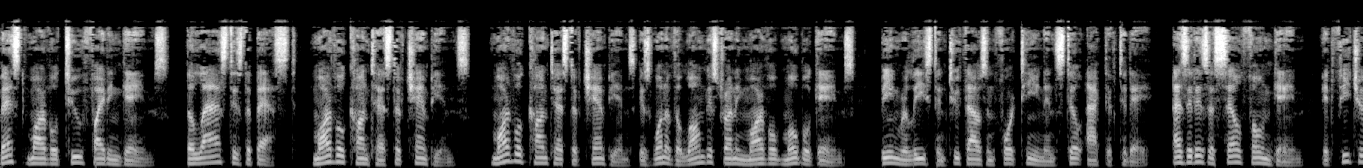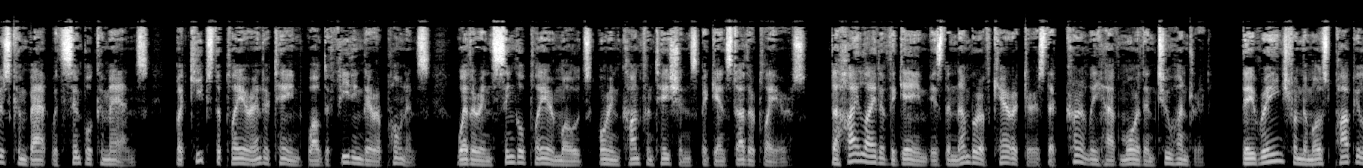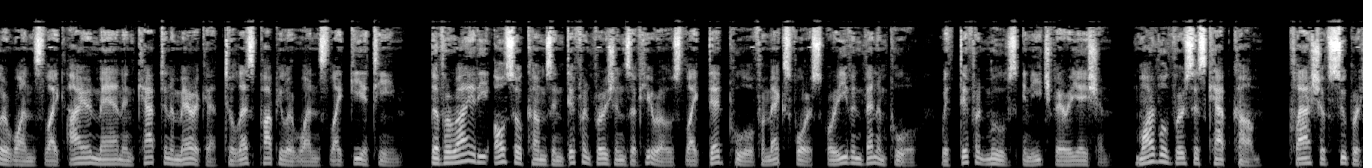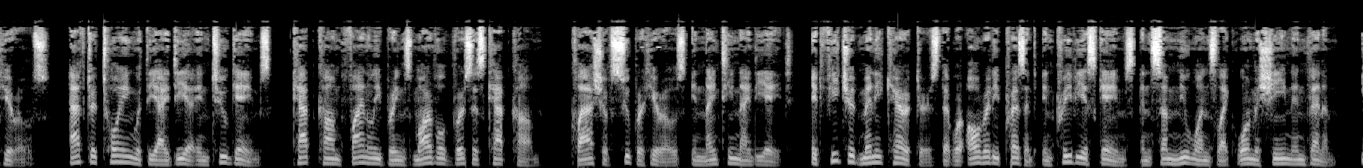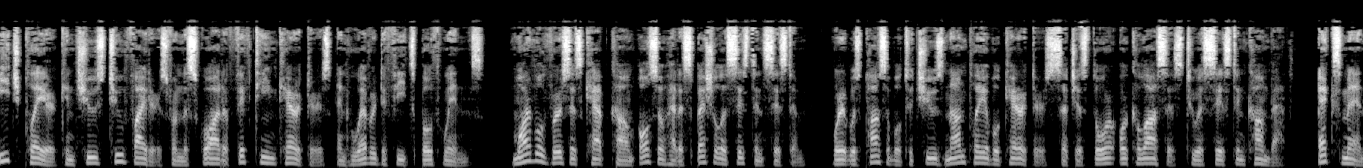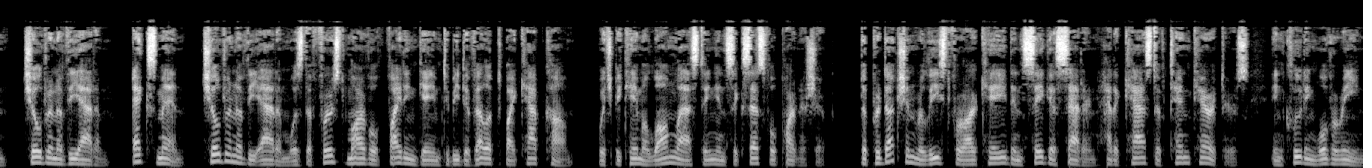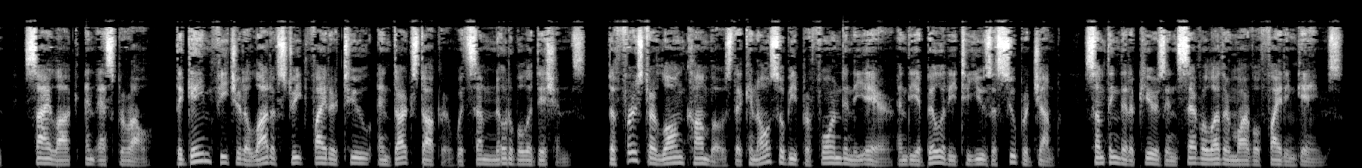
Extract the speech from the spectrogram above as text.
Best Marvel 2 Fighting Games. The last is the best. Marvel Contest of Champions. Marvel Contest of Champions is one of the longest-running Marvel mobile games, being released in 2014 and still active today. As it is a cell phone game, it features combat with simple commands, but keeps the player entertained while defeating their opponents, whether in single-player modes or in confrontations against other players. The highlight of the game is the number of characters that currently have more than 200. They range from the most popular ones like Iron Man and Captain America to less popular ones like Guillotine. The variety also comes in different versions of heroes like Deadpool from X-Force or even Venompool, with different moves in each variation. Marvel vs. Capcom, Clash of Superheroes. After toying with the idea in two games, Capcom finally brings Marvel vs. Capcom, Clash of Superheroes in 1998. It featured many characters that were already present in previous games and some new ones like War Machine and Venom. Each player can choose two fighters from the squad of 15 characters and whoever defeats both wins. Marvel vs. Capcom also had a special assistance system, where it was possible to choose non-playable characters such as Thor or Colossus to assist in combat. X-Men, Children of the Atom. X-Men, Children of the Atom was the first Marvel fighting game to be developed by Capcom, which became a long-lasting and successful partnership. The production released for arcade and Sega Saturn had a cast of 10 characters, including Wolverine, Psylocke and Espadrille. The game featured a lot of Street Fighter II and Darkstalker with some notable additions. The first are long combos that can also be performed in the air and the ability to use a super jump, something that appears in several other Marvel fighting games.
